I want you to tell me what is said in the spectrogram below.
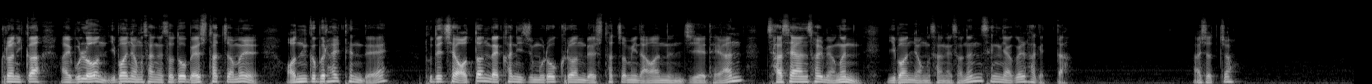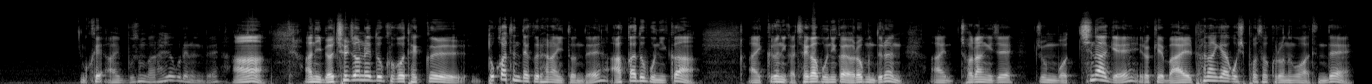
그러니까 물론 이번 영상에서도 매수 타점을 언급을 할 텐데 도대체 어떤 메커니즘으로 그런 매수 타점이 나왔는지에 대한 자세한 설명은 이번 영상에서는 생략을 하겠다. 아셨죠? 오케이. 아니 무슨 말 하려고 그랬는데. 아, 아니 며칠 전에도 그거 댓글 똑같은 댓글 하나 있던데. 아까도 보니까 아니 그러니까 제가 보니까 여러분들은 아 저랑 이제 좀 뭐 친하게 이렇게 말 편하게 하고 싶어서 그러는 것 같은데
